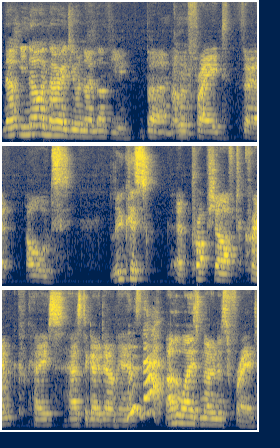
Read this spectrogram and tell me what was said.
Now, you know I married you and I love you, but I'm afraid that old Lucas uh, prop shaft crankcase has to go down here. Who's that? Otherwise known as Fred.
